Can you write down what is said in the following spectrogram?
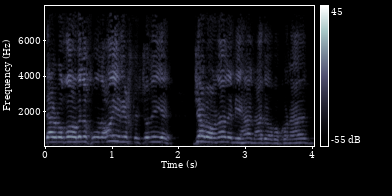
در مقابل خونهای ریخته شده جوانان میهن ادا بکنن؟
